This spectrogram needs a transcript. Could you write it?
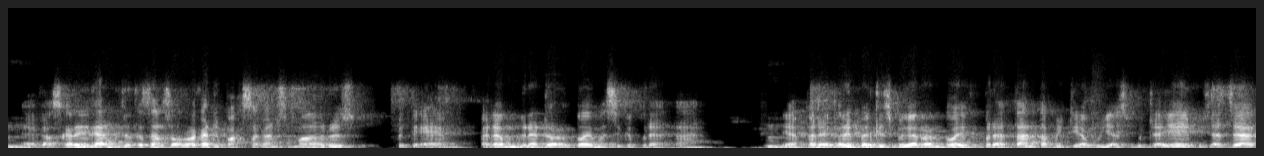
Hmm. Ya, sekarang ini kan betul kesan seolah kan dipaksakan semua harus PTM. Padahal hmm. mungkin ada orang tua yang masih keberatan. Hmm. Ya barangkali bagi sebagian orang tua yang keberatan, tapi dia punya sumber daya ya bisa aja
